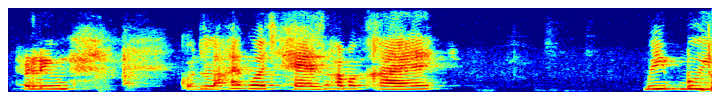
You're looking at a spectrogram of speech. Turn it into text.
อย่าลืมกดไลค์กดแชร์ซับสไครต์บุยบุย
